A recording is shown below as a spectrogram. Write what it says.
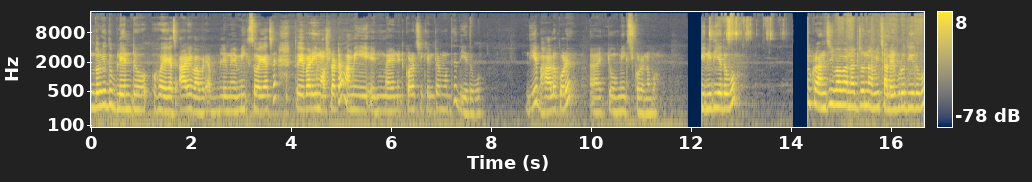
সুন্দর কিন্তু ব্লেন্ড হয়ে গেছে। আরে বাবারে মিক্স হয়ে গেছে। তো এবার এই মশলাটা আমি ম্যারিনেট করা চিকেনটার মধ্যে দিয়ে দেবো। দিয়ে ভালো করে একটু মিক্সড করে নেব। চিনি দিয়ে দেবো। ক্রাঞ্চি ভাব আনার জন্য আমি চালের গুঁড়ো দিয়ে দেবো।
